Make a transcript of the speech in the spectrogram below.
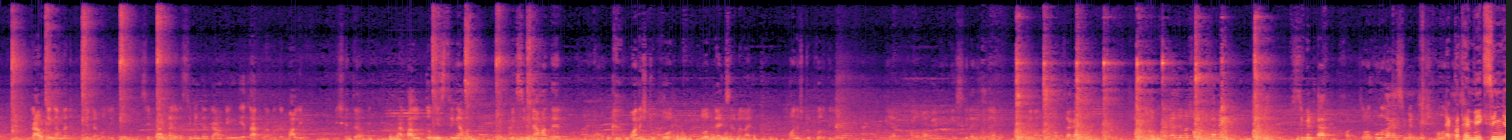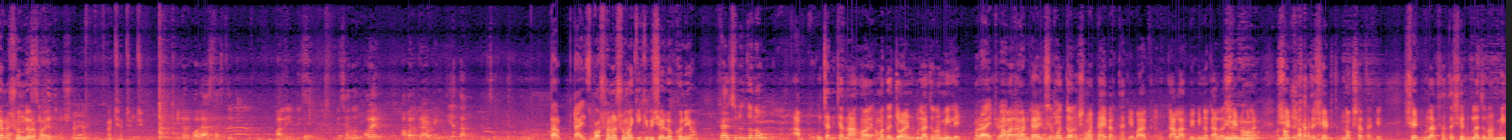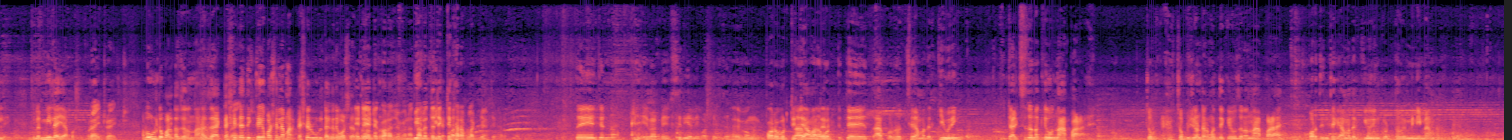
গ্রাউটিং আমরা যেটা বলি সেই পাল্টা করে সিমেন্টের গ্রাউটিং দিয়ে তারপর আমাদের বালি মিশাতে হবে। আর বালুর তো মিক্সিং আমাদের মিক্সিংটা আমাদের one is to four floor টাইলসের বেলায় ওয়ান ইস টু ফোর দিলে দিয়ে ভালোভাবে মিক্স করে দিতে হবে যেন সব জায়গায় সব জায়গায় যেন সবভাবে সিমেন্টটা হয়। যেমন কোনো জায়গায় সিমেন্ট বেশি কোনো এক কথায় মিক্সিং যেন সুন্দর হয়। যেন সুন্দর হ্যাঁ। আচ্ছা আচ্ছা আচ্ছা। এটার পরে আস্তে আস্তে বালি বিছানোর পরে আবার গ্রাউটিং দিয়ে তারপর তার টাইলস বসানোর সময় কি কি বিষয় লক্ষণীয়? টাইলস যেন উঁচা নিচা না হয় আমাদের জয়েন্টগুলো যেন মিলে। রাইট আবার আবার টাইলসের মধ্যে অনেক সময় ফাইবার থাকে বা কালার বিভিন্ন কালার শেডগুলো শেডের সাথে। শেড নকশা থাকে। শেডগুলোর সাথে শেডগুলো যেন মিলে এগুলো মিলাইয়া বসে রাইট রাইট আবার উল্টো পাল্টা যেন না হয় একটা শেডের দিক থেকে বসালাম আর একটা শেড উল্টা করে বসে এটা- এটা করা যাবে না, তাহলে তো দেখতে খারাপ লাগবে। তো এই জন্য এভাবে সিরিয়ালি বসাইতে হয়। এবং পরবর্তীতে আমাদের পরবর্তীতে তারপর হচ্ছে আমাদের কিউরিং টাইলসের জন্য কেউ না পাড়ায়। চব্বিশ ঘণ্টার মধ্যে কেউ যেন না পাড়ায় পরের দিন থেকে আমাদের কিউরিং করতে হবে মিনিমাম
